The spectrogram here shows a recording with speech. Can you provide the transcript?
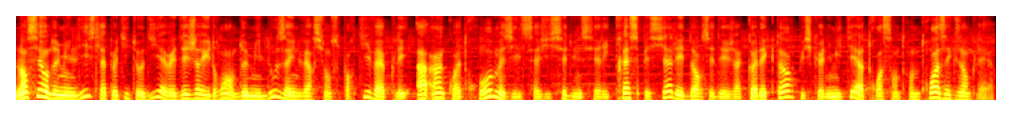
Lancée en 2010, la petite Audi avait déjà eu droit en 2012 à une version sportive appelée A1 Quattro, mais il s'agissait d'une série très spéciale et d'ores et déjà collector puisque limitée à 333 exemplaires.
